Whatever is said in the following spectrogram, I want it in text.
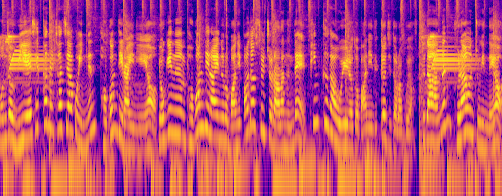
먼저 위에 세 칸을 차지하고 있는 버건디 라인이에요. 여기는 버건디 라인으로 많이 빠졌을 줄 알았는데 핑크가 오히려 더 많이 느껴지더라고요. 그 다음은 브라운 쪽인데요.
